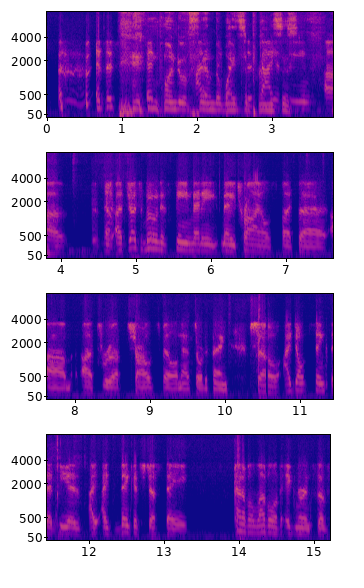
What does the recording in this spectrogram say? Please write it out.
this, it, wanted to offend the white supremacists. Seen, uh, uh, Judge Moon has seen many many trials, but uh, um, uh, throughout Charlottesville and that sort of thing. So I don't think that he is. I, I think it's just a kind of a level of ignorance of,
